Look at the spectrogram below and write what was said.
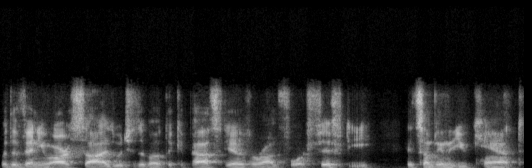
with a venue our size, which is about the capacity of around 450, it's something that you can't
